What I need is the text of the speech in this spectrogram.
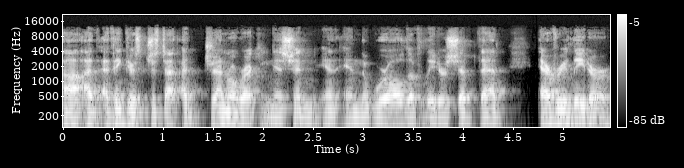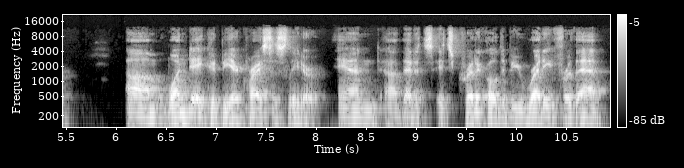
uh, I, I, think there's just a, a general recognition in, in, the world of leadership that every leader um, one day could be a crisis leader, and uh, that it's it's critical to be ready for that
